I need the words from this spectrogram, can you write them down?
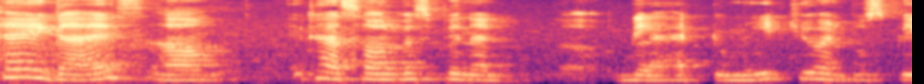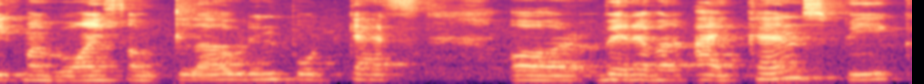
Hey guys, um, it has always been a uh, glad to meet you and to speak my voice out loud in podcasts or wherever I can speak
